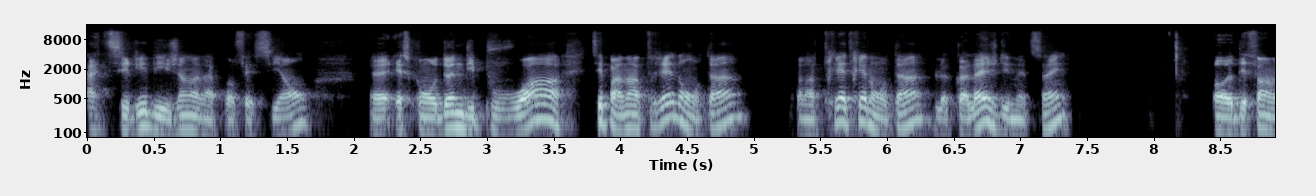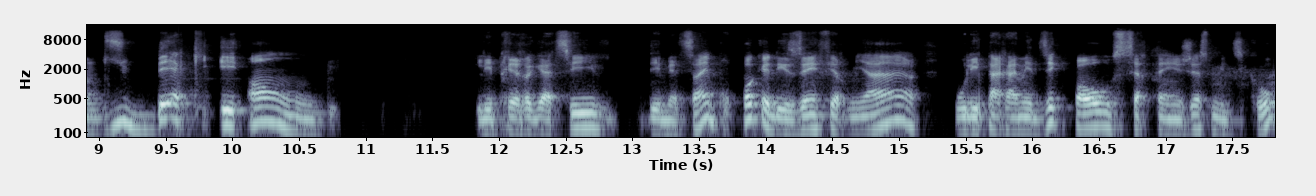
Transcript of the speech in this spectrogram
attirer des gens dans la profession? Euh, est-ce qu'on donne des pouvoirs? Tu pendant très longtemps, pendant très, très longtemps, le Collège des médecins a défendu bec et ongle les prérogatives des médecins pour pas que les infirmières ou les paramédics posent certains gestes médicaux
